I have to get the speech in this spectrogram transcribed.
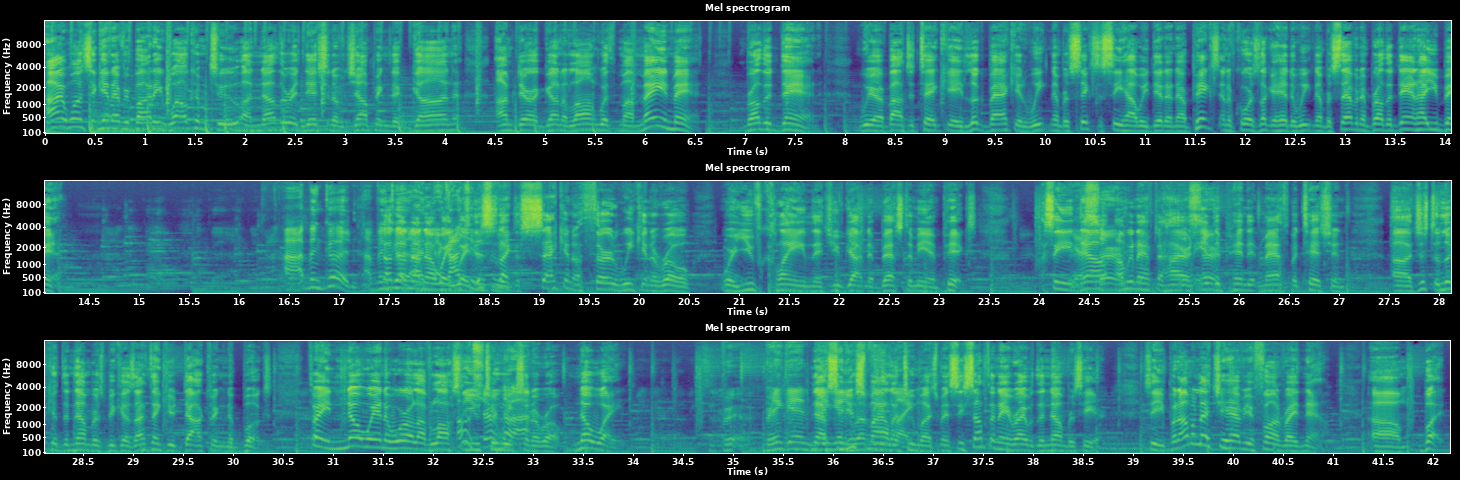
Hi, once again, everybody. Welcome to another edition of Jumping the Gun. I'm Derek Gunn along with my main man, Brother Dan. We are about to take a look back at week number six to see how we did in our picks, and of course, look ahead to week number seven. And brother Dan, how you been? Uh, I've been good. I've been No, good. no, no, I- no. I Wait, got wait. you This is like the second or third week in a row where you've claimed that you've gotten the best of me in picks. See, Yes, now sir. I'm going to have to hire Yes, an sir. independent mathematician uh, just to look at the numbers because I think you're doctoring the books. There ain't no way in the world I've lost to Oh, you sure, two no, weeks I- in a row. No way. Br- bring in. Now, bring see, in you're whoever you smiling like. too much, man. See, something ain't right with the numbers here. See, but I'm gonna let you have your fun right now. Um, but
